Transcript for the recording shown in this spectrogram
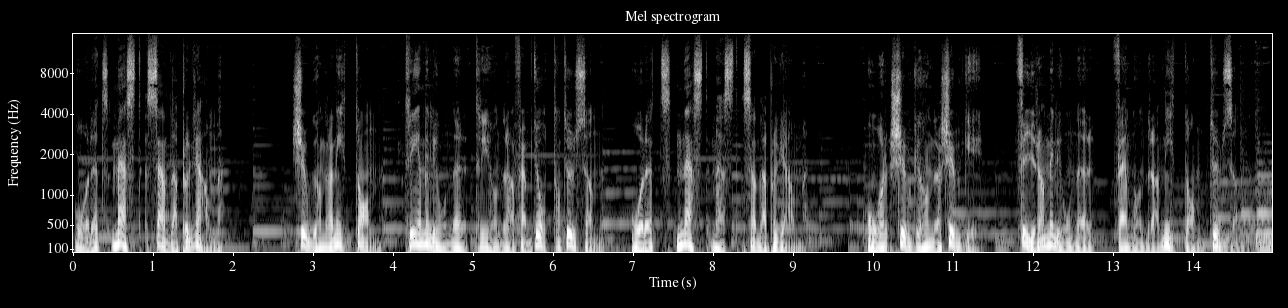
årets mest sedda program. 2019 3 358 000, årets näst mest sedda program. År 2020 4 519 000.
